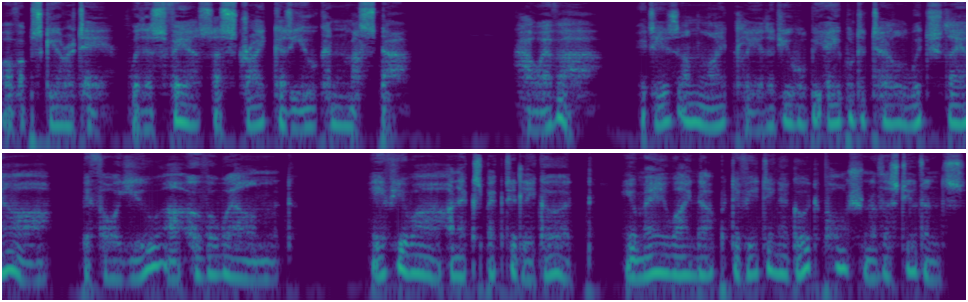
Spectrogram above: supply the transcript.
of obscurity, with as fierce a strike as you can muster. However, it is unlikely that you will be able to tell which they are before you are overwhelmed. If you are unexpectedly good, you may wind up defeating a good portion of the students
